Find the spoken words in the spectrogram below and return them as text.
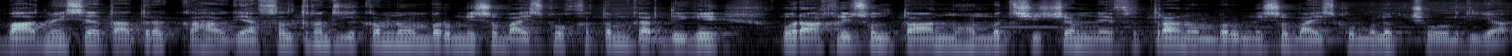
बाद में इसे अतातरक कहा गया। सल्तनत यकम नवंबर उन्नीस सौ बाईस को ख़त्म कर दी गई और आखिरी सुल्तान मोहम्मद शिशम ने सत्रह नवंबर उन्नीस सौ बाईस को मुल्क छोड़ दिया।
